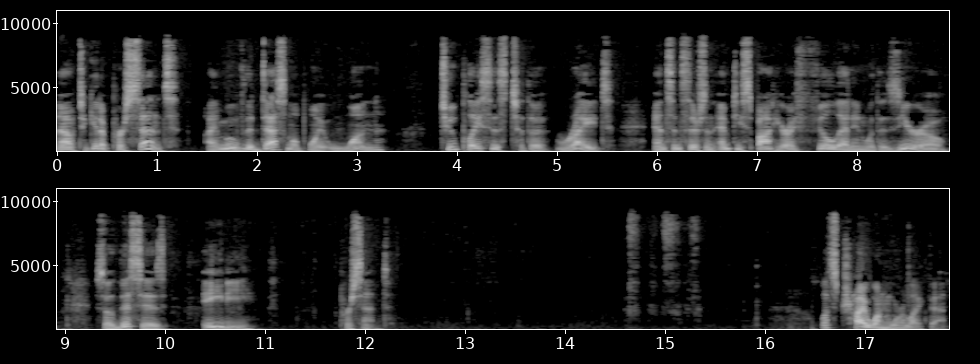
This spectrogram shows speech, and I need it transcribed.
Now to get a percent, I move the decimal point one, two places to the right, and since there's an empty spot here, I fill that in with a zero. So this is 80%. Let's try one more like that.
